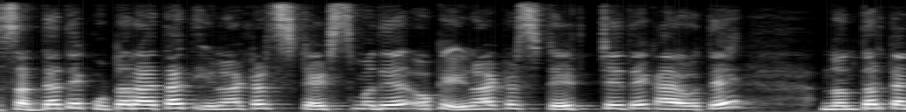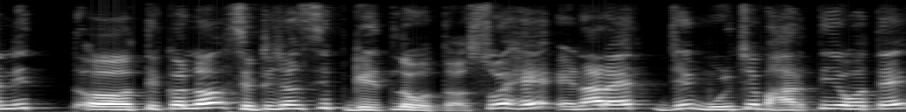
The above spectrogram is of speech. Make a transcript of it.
सध्या ते कुठं राहतात? युनायटेड स्टेट्समध्ये ओके युनायटेड स्टेट्सचे ते काय होते? नंतर त्यांनी तिकडलं सिटिझनशिप घेतलं होतं. सो हे येणार आहेत जे मूळचे भारतीय होते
